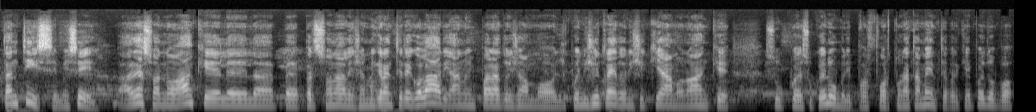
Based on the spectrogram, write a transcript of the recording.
Tantissimi, sì. Adesso hanno anche il personale, cioè migranti regolari, hanno imparato diciamo, il 15-30, quindi ci chiamano anche su, su, quei numeri, fortunatamente perché poi dopo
